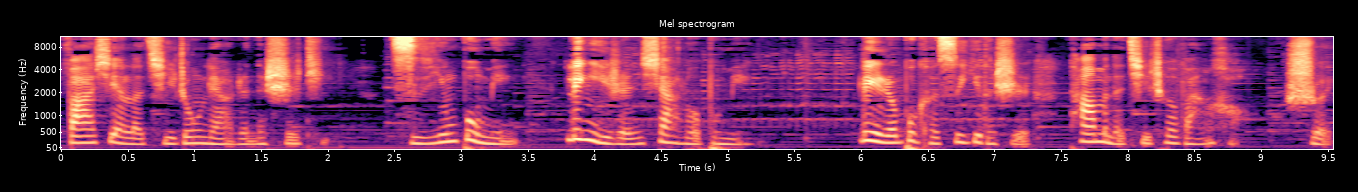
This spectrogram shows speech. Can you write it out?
发现了其中两人的尸体，死因不明，另一人下落不明。令人不可思议的是，他们的汽车完好，水、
